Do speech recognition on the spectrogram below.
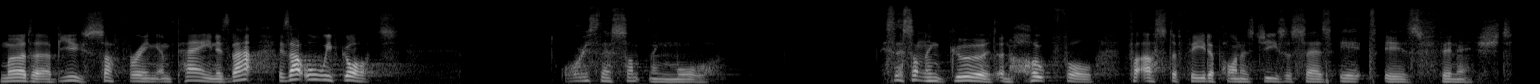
murder, abuse, suffering, and pain. Is that, is that all we've got? Or is there something more? Is there something good and hopeful for us to feed upon as Jesus says, It is finished?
